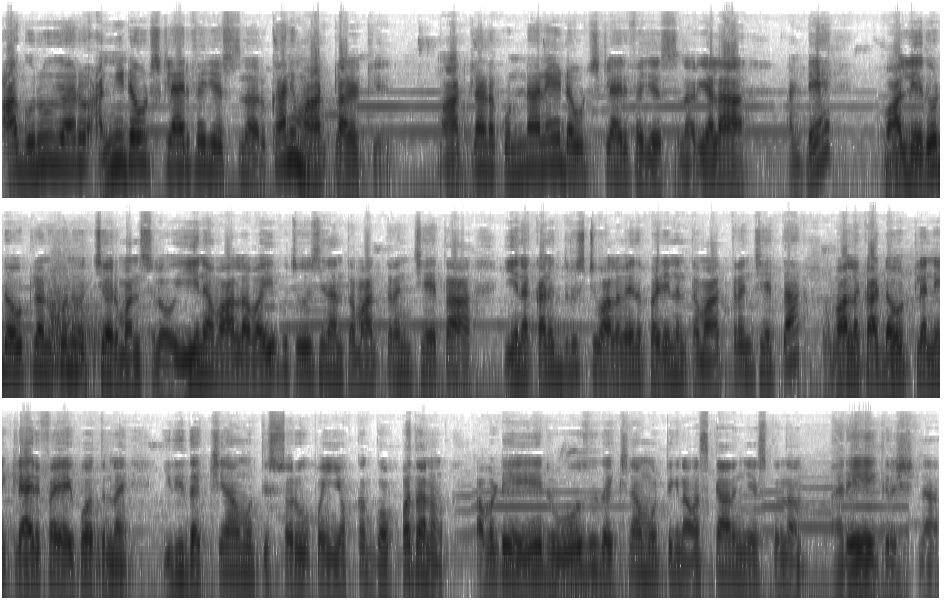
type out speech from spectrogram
ఆ గురువు గారు అన్ని డౌట్స్ క్లారిఫై చేస్తున్నారు కానీ మాట్లాడట్లేదు. మాట్లాడకుండానే డౌట్స్ క్లారిఫై చేస్తున్నారు. ఎలా? అంటే వాళ్ళు ఏదో డౌట్లు అనుకుని వచ్చారు మనసులో. ఈయన వాళ్ళ వైపు చూసినంత మాత్రం చేత ఈయన కనుదృష్టి వాళ్ళ మీద పడినంత మాత్రం చేత వాళ్ళకి ఆ డౌట్లన్నీ క్లారిఫై అయిపోతున్నాయి. ఇది దక్షిణామూర్తి స్వరూపం యొక్క గొప్పతనం. కాబట్టి రోజు దక్షిణామూర్తికి నమస్కారం చేసుకుందాం. హరే కృష్ణ.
